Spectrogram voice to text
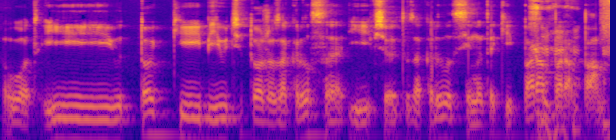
Вот. И в итоге бьюти тоже закрылся, и все это закрылось, и мы такие парам-парам-пам.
